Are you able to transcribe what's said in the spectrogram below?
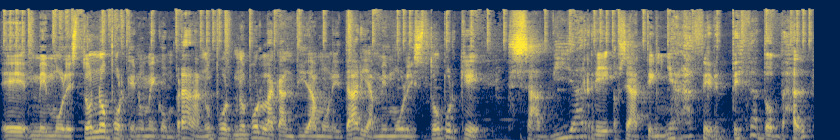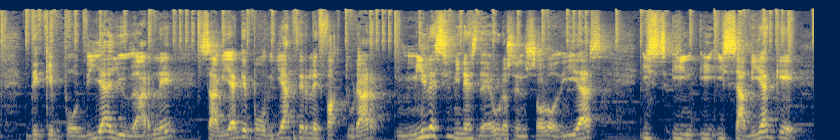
eh, me molestó no porque no me comprara, no por, no por la cantidad monetaria, me molestó porque sabía, o sea, tenía la certeza total de que podía ayudarle, sabía que podía hacerle facturar miles y miles de euros en solo días y sabía que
